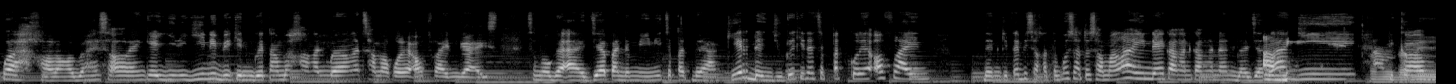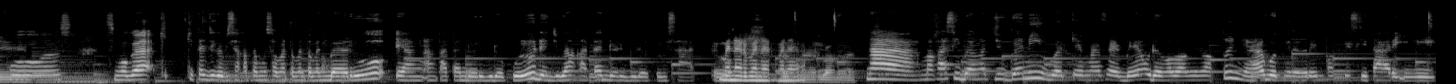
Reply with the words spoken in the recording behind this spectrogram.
Wah, kalau ngebahas soal yang kayak gini-gini bikin gue tambah kangen banget sama kuliah offline, guys. Semoga aja pandemi ini cepat berakhir dan juga kita cepat kuliah offline. Dan kita bisa ketemu satu sama lain deh, kangen-kangenan belajar Amin. lagi di Amin, amin. kampus. Semoga ki- kita juga bisa ketemu sama teman-teman baru yang angkatan 2020 dan juga angkatan 2021. Benar-benar benar. Bener banget. Nah, makasih banget juga nih buat KMFB yang udah ngeluangin waktunya buat ngedengerin podcast kita hari ini.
